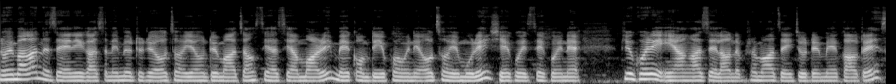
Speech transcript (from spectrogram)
နိုဝင်ဘာလ20ရက်နေ့ကစနေမြို့ထွေထွေအောက်ချော်ရုံတွင်မှာကျောင်းဆရာဆရာမတွေမဲကော်မတီအဖွဲ့ဝင်တွေအောက်ချော်ရုံမှုတွေရဲခွေစစ်ခွေနဲ့ပြုခွေးတွေအင်အား90လောက်နဲ့ပထမကြိမ်ကြိုတင်မဲကောက်တယ်စ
